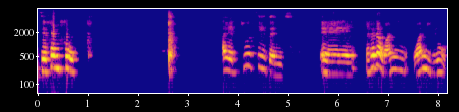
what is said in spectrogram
dzeform four. I had two C's and uh, ndakaita one, one U,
